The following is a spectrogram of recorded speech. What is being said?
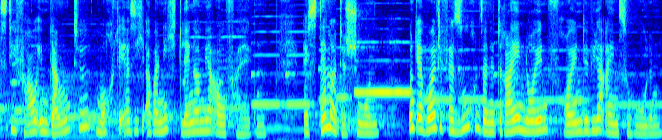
Als die Frau ihm dankte, mochte er sich aber nicht länger mehr aufhalten. Es dämmerte schon, und er wollte versuchen, seine drei neuen Freunde wieder einzuholen.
